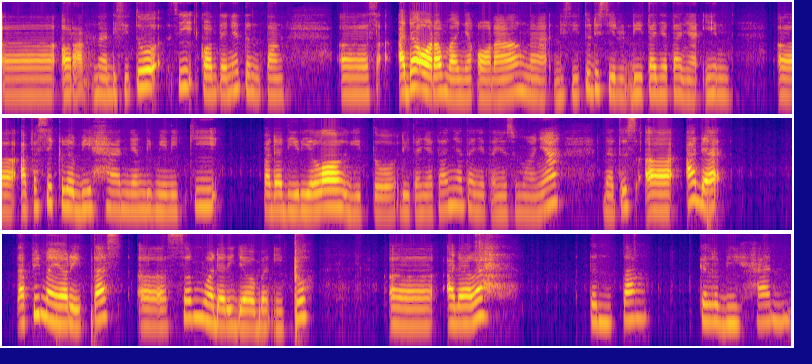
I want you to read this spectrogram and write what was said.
uh, orang. Nah, di situ sih kontennya tentang uh, ada orang banyak orang. Nah, di situ ditanya-tanyain uh, apa sih kelebihan yang dimiliki pada diri lo gitu. Ditanya-tanya, tanya-tanya semuanya. Nah, terus uh, ada tapi mayoritas uh, semua dari jawaban itu uh, adalah tentang kelebihan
